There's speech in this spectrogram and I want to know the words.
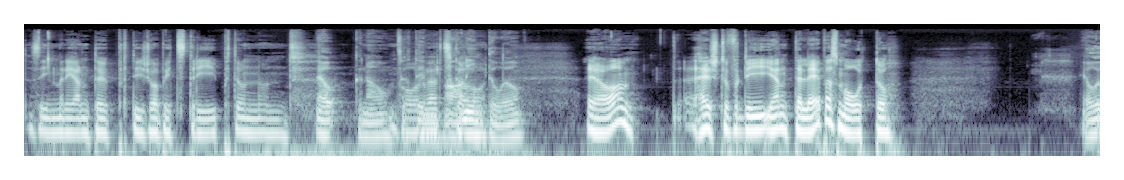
Dass immer irgendjemand ist, der ein bisschen treibt und, und Ja, genau. Und Sich dem annimmt auch, ja. ja. Hast du für dich irgendein Lebensmotto? Ja,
